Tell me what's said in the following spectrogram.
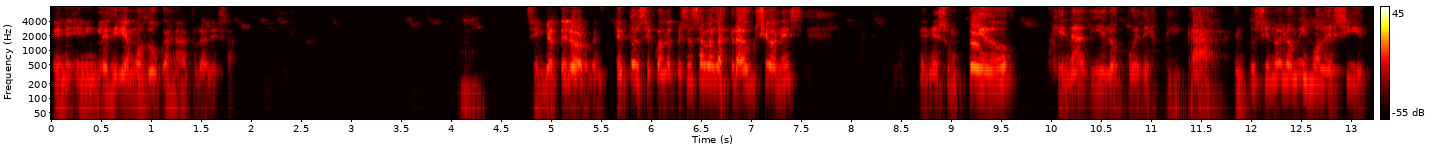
en, inglés diríamos duca es la naturaleza se invierte el orden. Entonces, cuando empezás a ver las traducciones, tenés un pedo que nadie lo puede explicar. Entonces, no es lo mismo decir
